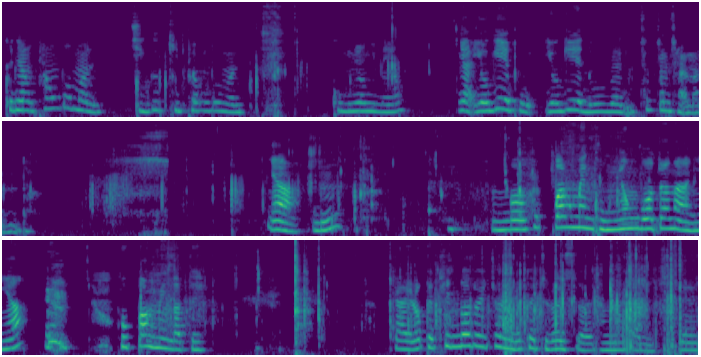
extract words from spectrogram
그냥 평범한 지극히 평범한 공룡이네요. 야 여기에 보 여기에 놓으면 초점 잘 맞는다. 야, 응? 이거 호빵맨 공룡 버전 아니야? 호빵맨 같아. 자, 이렇게 킨더조이처럼 이렇게 들어있어요, 장난감이. 네.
